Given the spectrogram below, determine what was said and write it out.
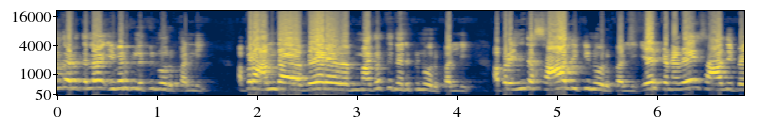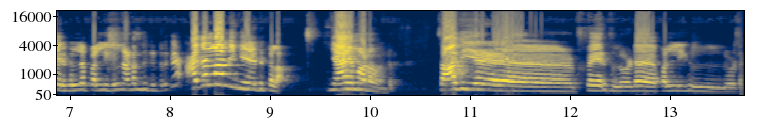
அந்த இடத்துல இவர்களுக்குன்னு ஒரு பள்ளி அப்புறம் அந்த வேற மதத்தினருக்குன்னு ஒரு பள்ளி அப்புறம் இந்த சாதிக்குன்னு ஒரு பள்ளி. ஏற்கனவே சாதி பெயர்கள்ல பள்ளிகள் நடந்துகிட்டு இருக்கு. அதெல்லாம் நீங்க எடுக்கலாம். நியாயமான ஒன்று. சாதிய பெயர்களோட பள்ளிகளோட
